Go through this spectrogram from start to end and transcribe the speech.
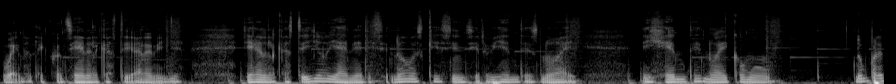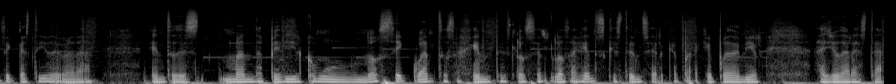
Bueno, le consiguen el castillo a la niña. Llegan al castillo y Anya dice, no, es que sin sirvientes no hay, y gente, no hay como, no parece castillo de verdad. Entonces manda a pedir como no sé cuántos agentes, los, los agentes que estén cerca para que puedan ir a ayudar a esta,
